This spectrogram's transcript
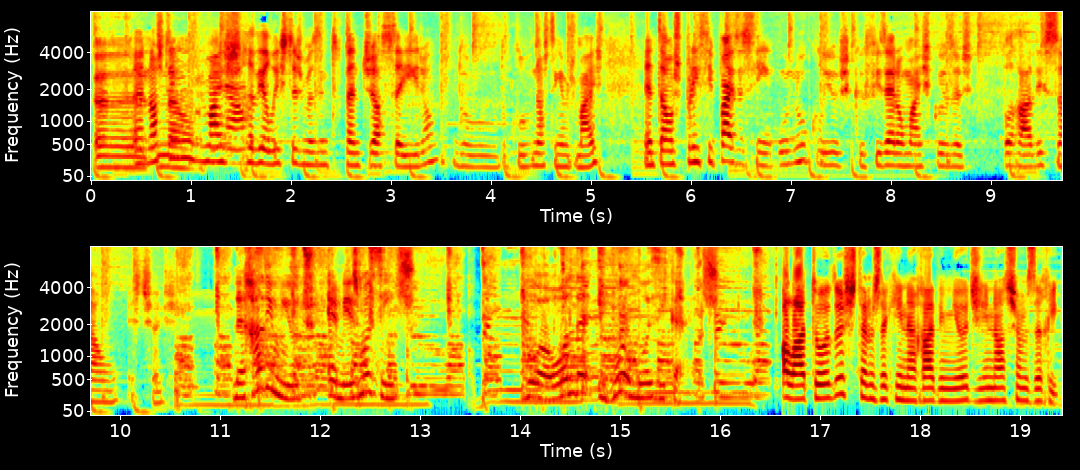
Uh, nós não. tínhamos mais Não. radialistas, mas entretanto já saíram do, do clube, nós tínhamos mais. Então os principais, assim, o núcleo, os que fizeram mais coisas pela rádio são estes seis. Na Rádio Miúdos é mesmo assim. Boa onda e boa música. Olá a todos, estamos aqui na Rádio Miúdos e nós somos a RIC.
